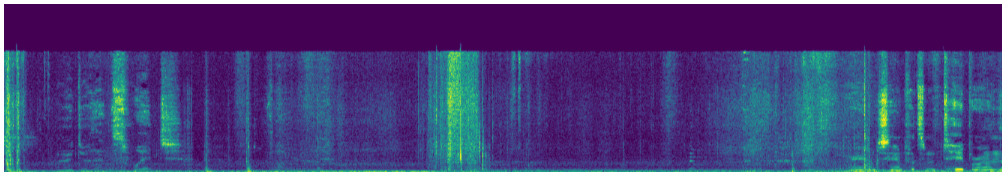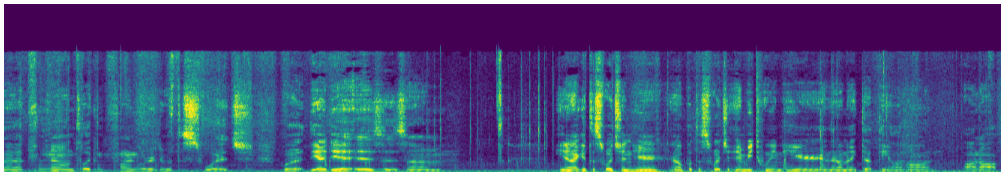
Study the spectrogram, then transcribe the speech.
What do I do with that switch? Alright, I'm just gonna put some tape around that for now until I can find what I do with the switch. But the idea is is um you know I get the switch in here and I'll put the switch in between here and then I'll make that the on on on off.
